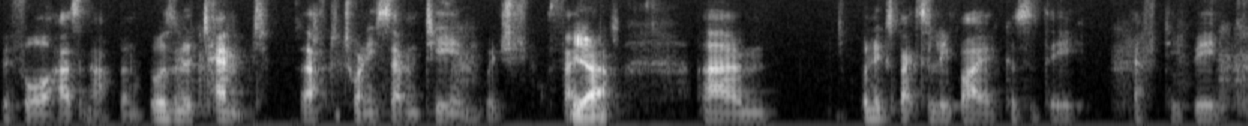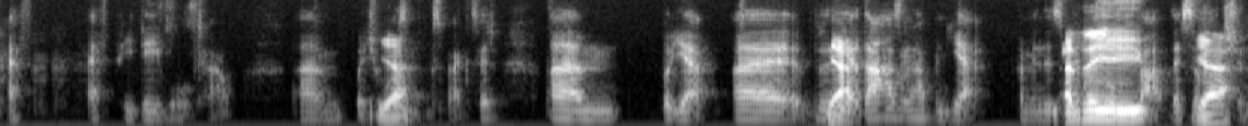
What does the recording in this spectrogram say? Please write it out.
before hasn't happened. There was an attempt after 2017, which failed. Yeah. Um, unexpectedly by because of the FDB, F, FPD walked out, um, which Yeah. wasn't expected. Um, but yeah, uh, Yeah. yeah, that hasn't happened yet. I mean, there's And been the- this yeah. election,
